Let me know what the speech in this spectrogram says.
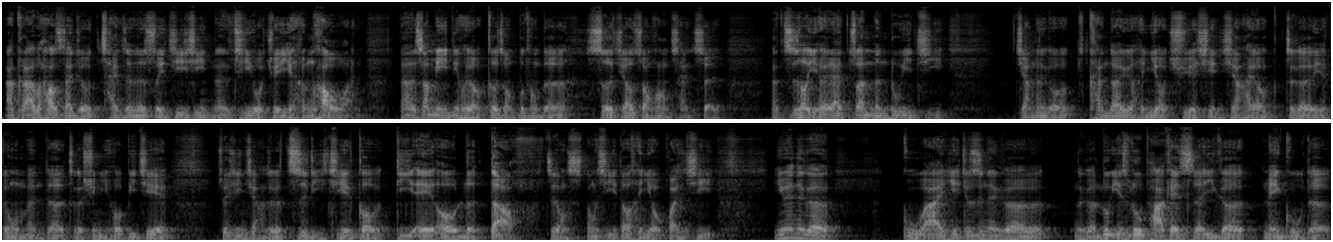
啊，Clubhouse 它就产生了随机性，那其实我觉得也很好玩。那上面一定会有各种不同的社交状况产生。那之后也会来专门录一集，讲那个看到一个很有趣的现象，还有这个也跟我们的这个虚拟货币界最近讲这个治理结构 DAO 的道这种东西都很有关系。因为那个股癌，也就是那个那个录也是录 Podcast 的一个美股的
